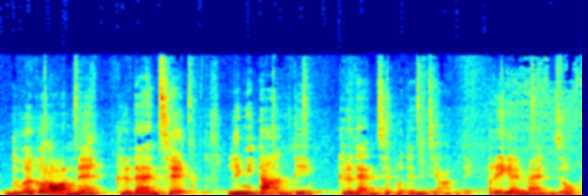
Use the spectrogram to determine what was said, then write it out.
due colonne, credenze limitanti, credenze potenzianti, riga e mezzo,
